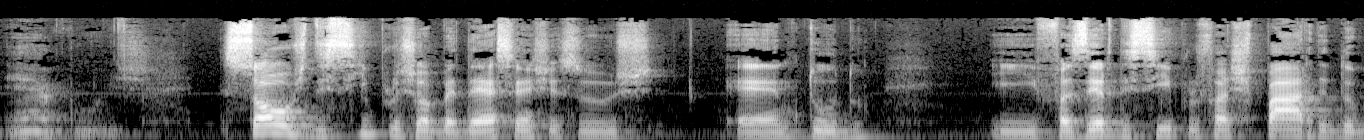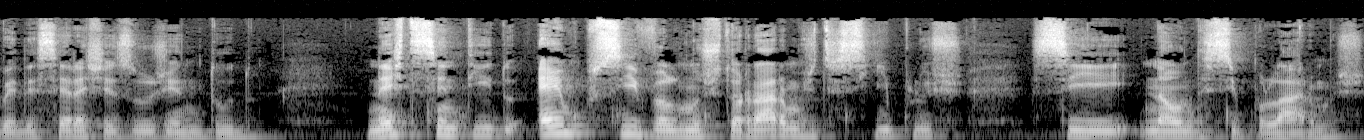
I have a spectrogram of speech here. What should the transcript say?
É, pois. Só os discípulos obedecem a Jesus em tudo. E fazer discípulo faz parte de obedecer a Jesus em tudo. Neste sentido, é impossível nos tornarmos discípulos se não discipularmos.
